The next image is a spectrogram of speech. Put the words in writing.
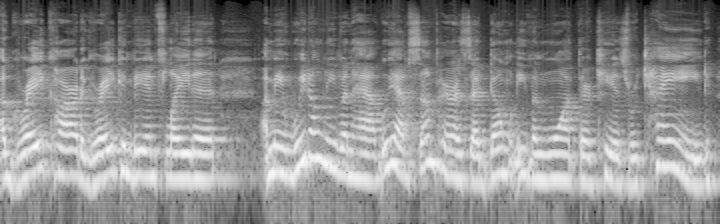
A grade card, a grade can be inflated. I mean, we don't even have we have some parents that don't even want their kids retained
